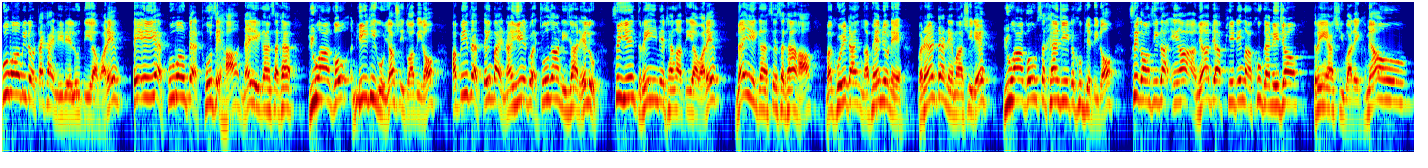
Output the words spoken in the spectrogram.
ပူးပေါင်းပြီးတော့တိုက်ခိုက်နေတယ်လို့သိရပါတယ်။ AA ရဲ့ပူးပေါင်းတပ်ထိုးစစ်ဟာနိုင်ရီကန်စခန်းဗျူဟာကုန်းအနီးအထိကိုရောက်ရှိသွားပြီးတော့အပိသက်သိမ်းပိုက်နိုင်ရေးအတွက်စ조사နေကြတယ်လို့စစ်ရေးသတင်းရင်းမြစ်ထံကသိရပါတယ်။နိုင်ရီကန်စစ်စခန်းဟာမကွေးတိုင်းငဖဲမြို့နယ်ဗရန်တက်နယ်မှာရှိတဲ့ဗျူဟာကုန်းစခန်းကြီးတစ်ခုဖြစ်ပြီးတော့စစ်ကောင်စီကအင်အားအများအပြားဖြည့်တင်းကခုခံနေကြောင်းသတင်းရရှိပါတယ်ခင်ဗျာ။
